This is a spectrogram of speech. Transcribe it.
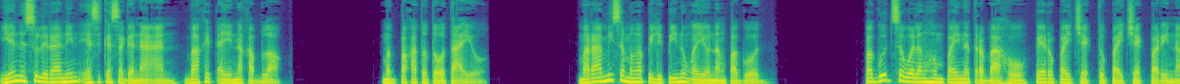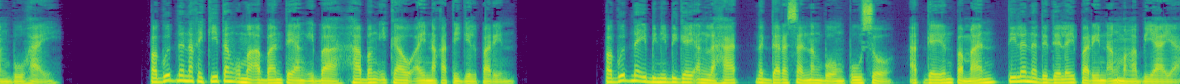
Yan na suliranin es kasaganaan, bakit ay nakablock? Magpakatotoo tayo. Marami sa mga Pilipino ngayon ang pagod. Pagod sa walang humpay na trabaho pero paycheck to paycheck pa rin ang buhay. Pagod na nakikitang umaabante ang iba habang ikaw ay nakatigil pa rin. Pagod na ibinibigay ang lahat, nagdarasal ng buong puso, at gayon paman, tila nadedelay pa rin ang mga biyaya.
